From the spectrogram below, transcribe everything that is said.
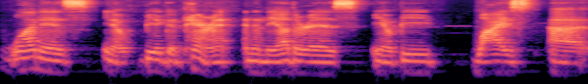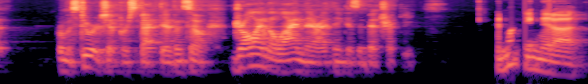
one is, you know, be a good parent, and then the other is, you know, be wise uh, from a stewardship perspective. And so drawing the line there, I think, is a bit tricky. And one thing that uh,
